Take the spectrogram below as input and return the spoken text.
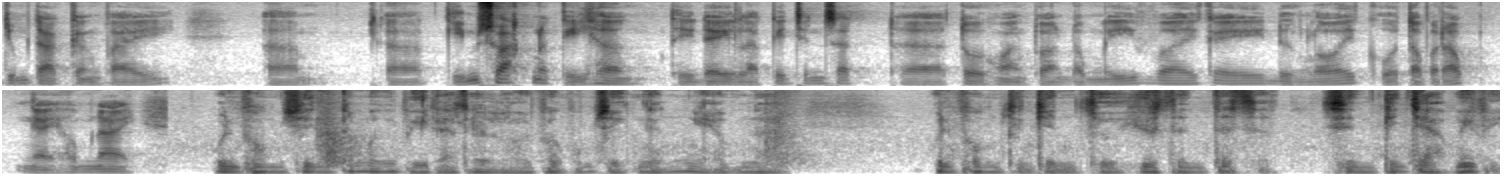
chúng ta cần phải à, Ờ, kiểm soát nó kỹ hơn thì đây là cái chính sách ờ, tôi hoàn toàn đồng ý với cái đường lối của Tòa đốc ngày hôm nay. Huỳnh Phong xin cảm ơn quý vị đã theo dõi phần phóng sự ngắn ngày hôm nay. Huỳnh Phong chương trình từ Houston, Texas. Xin kính chào quý vị.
